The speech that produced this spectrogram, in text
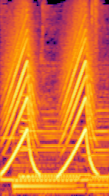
Hum, hum.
